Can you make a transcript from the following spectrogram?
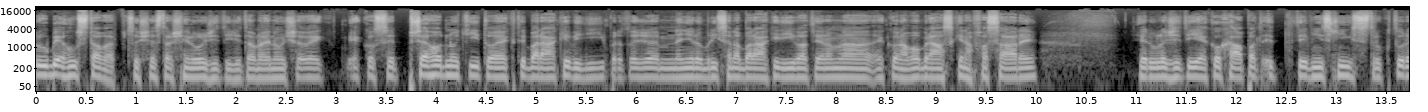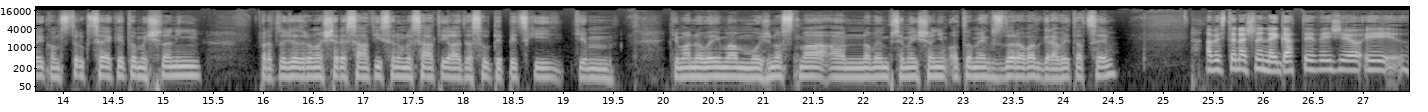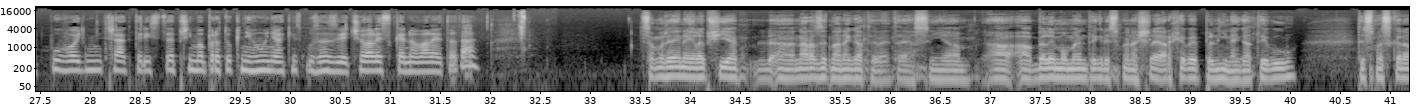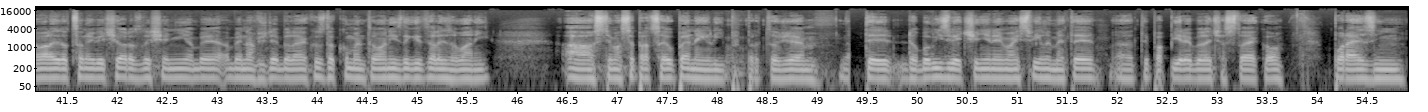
průběhu staveb, což je strašně důležitý, že tam najednou člověk jako si přehodnotí to, jak ty baráky vidí, protože není dobrý se na baráky dívat jenom na, jako na obrázky, na fasády. Je důležitý jako chápat i ty vnitřní struktury, konstrukce, jak je to myšlený, protože zrovna 60. 70. leta jsou typický tím, těma novejma možnostma a novým přemýšlením o tom, jak vzdorovat gravitaci abyste našli negativy, že jo, i původní třeba, který jste přímo pro tu knihu nějakým způsobem zvětšovali, skenovali, je to tak? Samozřejmě nejlepší je eh, narazit na negativy, to je jasný. A, a, a byly momenty, kdy jsme našli archivy plný negativů. Ty jsme skenovali do co největšího rozlišení, aby, aby navždy byly jako zdokumentovaný, zdigitalizovaný. A s těma se pracuje úplně nejlíp, protože ty dobové zvětšeniny mají své limity, eh, ty papíry byly často jako porézní,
